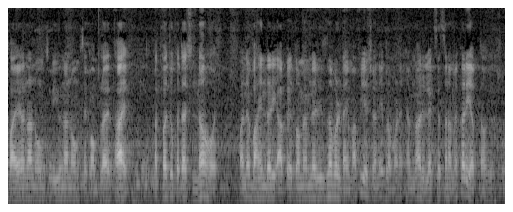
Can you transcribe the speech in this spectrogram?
ફાયરના નોમ્સ બીયુના નોમ્સ એ કોમ્પ્લાય થાય અથવા જો કદાચ ન હોય અને બાહેંધરી આપે તો અમે એમને રિઝનેબલ ટાઈમ આપીએ છીએ અને એ પ્રમાણે એમના રિલેક્સેશન અમે કરી આપતા હોઈએ છીએ.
